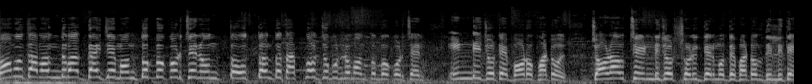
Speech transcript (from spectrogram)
মমতা বন্দ্যোপাধ্যায় যে মন্তব্য করছেন অত্যন্ত তাৎপর্যপূর্ণ মন্তব্য করছেন। ইন্ডি জোটে বড় ফাটল। চড়া হচ্ছে ইন্ডি জোট শরিকদের মধ্যে ফাটল দিল্লিতে।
